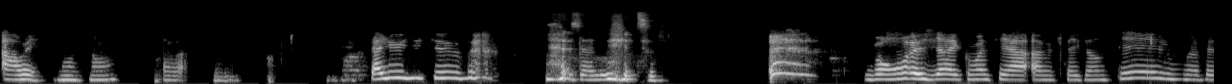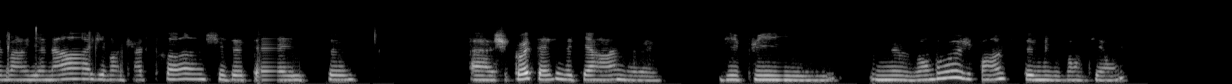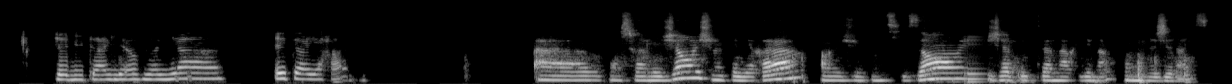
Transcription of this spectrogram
Ah oui, maintenant, ça va. Salut YouTube! Salut. Bon, euh, j'irai commencer à, à me présenter. Je m'appelle Mariana, j'ai 24 ans, je suis hôtesse. Euh, je suis co-hôtesse de Kéran euh, depuis novembre, je pense, 2021. J'habite à Hilaire-Zoya et Tahira. Euh, bonsoir les gens, je m'appelle Yara, euh, j'ai 26 ans, j'habite à Mariana, en Minas.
